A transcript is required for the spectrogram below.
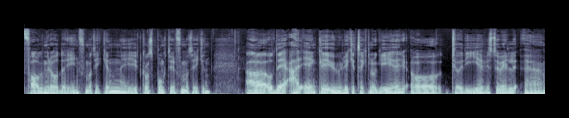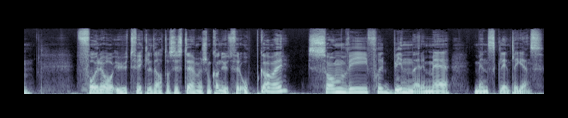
fagområde i informatikken, i utgangspunktet i informatikken. Uh, og det er egentlig ulike teknologier og teorier, hvis du vil, uh, for å utvikle datasystemer som kan utføre oppgaver som vi forbinder med menneskelig intelligens.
